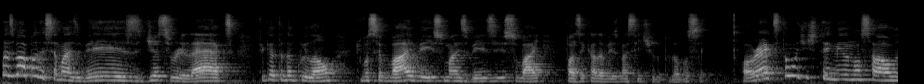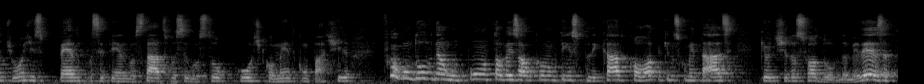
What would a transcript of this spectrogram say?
Mas vai aparecer mais vezes, just relax, fica tranquilão que você vai ver isso mais vezes e isso vai fazer cada vez mais sentido para você. Alright? Então a gente termina a nossa aula de hoje. Espero que você tenha gostado. Se você gostou, curte, comenta, compartilha. Ficou com dúvida em algum ponto, talvez algo que eu não tenha explicado, coloca aqui nos comentários que eu tiro a sua dúvida, beleza?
